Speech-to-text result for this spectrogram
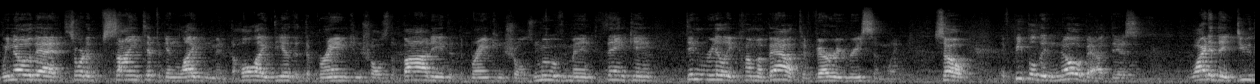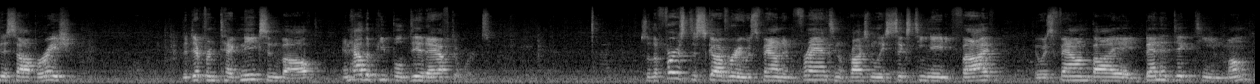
We know that sort of scientific enlightenment, the whole idea that the brain controls the body, that the brain controls movement, thinking, didn't really come about to very recently. So if people didn't know about this, why did they do this operation? The different techniques involved, and how the people did afterwards. So the first discovery was found in France in approximately 1685. It was found by a Benedictine monk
